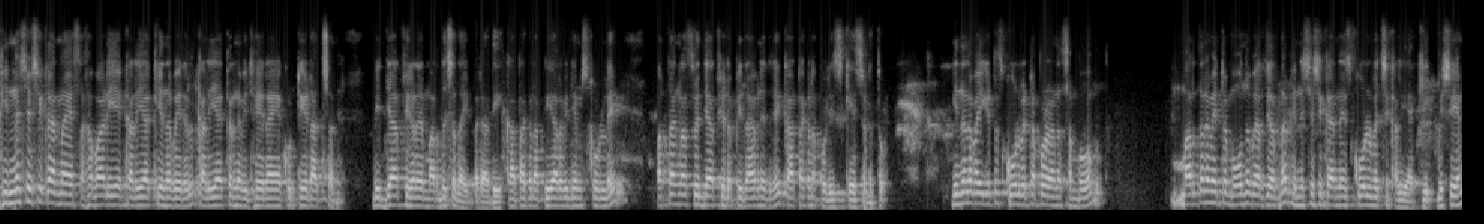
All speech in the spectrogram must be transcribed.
ഭിന്നശേഷിക്കാരനായ സഹപാഠിയെ കളിയാക്കിയെന്ന പേരിൽ കളിയാക്കലിന് വിധേയനായ കുട്ടിയുടെ അച്ഛൻ വിദ്യാർത്ഥികളെ മർദ്ദിച്ചതായി പരാതി. കാട്ടാക്കട പി ആർ വില്യം സ്കൂളിലെ പത്താം ക്ലാസ് വിദ്യാർത്ഥിയുടെ പിതാവിനെതിരെ കാട്ടാക്കട പോലീസ് കേസെടുത്തു. ഇന്നലെ വൈകിട്ട് സ്കൂൾ വിട്ടപ്പോഴാണ് സംഭവം. മർദ്ദനമേറ്റ മൂന്ന് പേർ ചേർന്ന് ഭിന്നശേഷിക്കാരനെ സ്കൂളിൽ വെച്ച് കളിയാക്കി. വിഷയം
